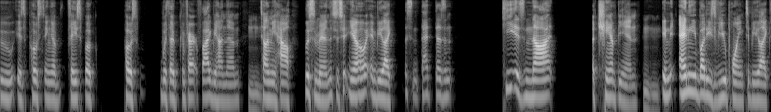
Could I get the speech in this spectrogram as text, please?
who is posting a Facebook post with a Confederate flag behind them, Mhm. telling me how, listen, man, this is you know, and be like, listen, that doesn't. He is not a champion Mhm. in anybody's viewpoint to be like,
